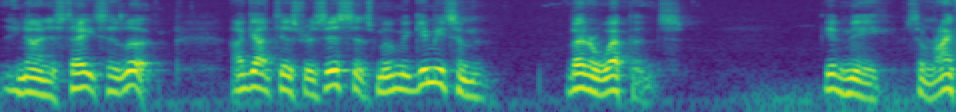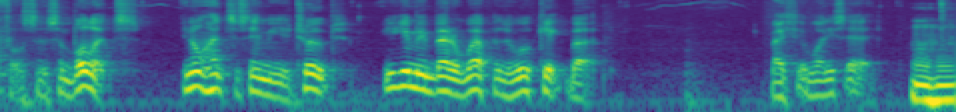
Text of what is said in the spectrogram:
the United States, said, Look, I got this resistance movement. Give me some better weapons. Give me some rifles and some bullets. You don't have to send me your troops. You give me better weapons, and we'll kick butt. Basically, what he said. Mm-hmm.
